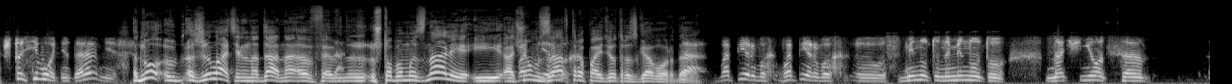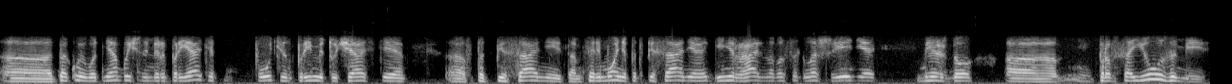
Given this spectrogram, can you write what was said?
Что сегодня, да, Миш? Ну, желательно, да, на, да. чтобы мы знали, и о чем завтра пойдет разговор, да. да во-первых, во-первых, э, с минуты на минуту начнется э, такое вот необычное мероприятие Путин примет участие э, в подписании, там, церемония подписания генерального соглашения между э, профсоюзами,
